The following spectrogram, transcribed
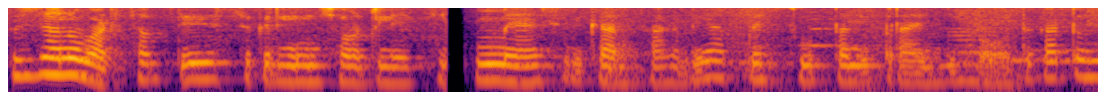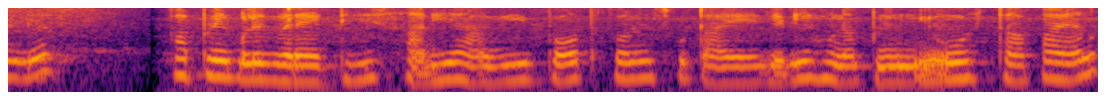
ਤੁਸੀਂ ਸਾਨੂੰ WhatsApp ਤੇ ਸਕਰੀਨਸ਼ਾਟ ਲੈ ਕੇ ਮੈਸੇਜ ਕਰ ਸਕਦੇ ਆ। ਆਪਣੇ ਸੂਟਾਂ ਦੀ ਪ੍ਰਾਈਜ਼ ਬਹੁਤ ਘੱਟ ਹੁੰਦੀ ਆ। ਆਪਣੇ ਕੋਲੇ ਵੈਰਾਈਟੀ ਜੀ ਸਾਰੀ ਆ ਗਈ, ਬਹੁਤ ਸੋਹਣੇ ਸੂਟ ਆਏ ਜਿਹੜੇ ਹੁਣ ਆਪਣੇ ਨਿਊ ਸਟਾਫ ਆਇਆ ਨਾ,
